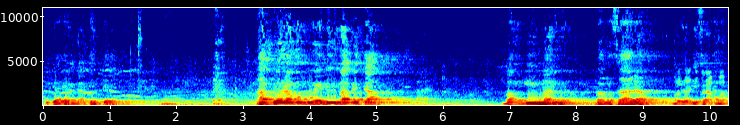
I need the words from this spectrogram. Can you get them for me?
Tiga ya tak kita. Aku orang membuat lima kecak. Bang lima ya, bang salah. Berarti anak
